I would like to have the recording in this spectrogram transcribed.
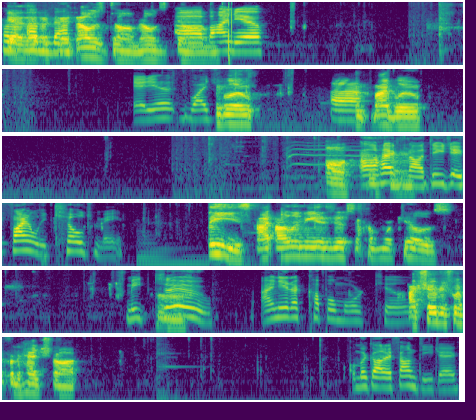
Hold yeah, up, that, I'll be okay, back. that was dumb. That was dumb. Uh, behind you. Idiot. Why'd you? Blue. Uh, My blue. Oh, Oh heck okay. nah, DJ finally killed me. Please, I all I need is just a couple more kills. Me Aw. too. I need a couple more kills. I should have just went for the headshot. Oh my god, I found DJ.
